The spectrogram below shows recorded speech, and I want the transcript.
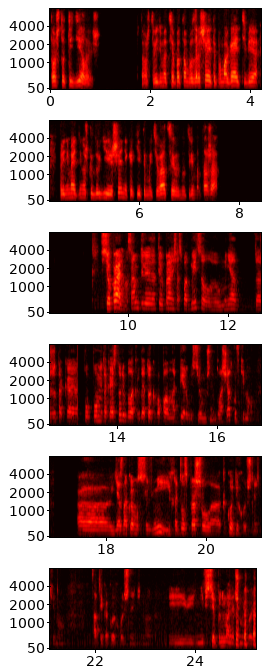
то, что ты делаешь. Потому что, видимо, тебе потом возвращает и помогает тебе принимать немножко другие решения, какие-то мотивации внутри монтажа. Все правильно. На самом деле, ты правильно сейчас подметил. У меня даже такая, помню, такая история была, когда я только попал на первую съемочную площадку в кино. А, я знакомился с людьми и ходил, спрашивал, а какой ты хочешь снять кино? А ты какой хочешь снять кино? И не все понимали, о чем я говорю.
